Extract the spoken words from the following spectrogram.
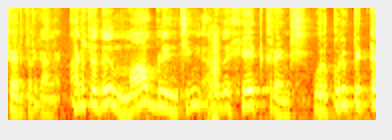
சேர்த்துருக்காங்க. அடுத்தது மாப் லிஞ்சிங் அதாவது ஹேட் கிரைம்ஸ் ஒரு குறிப்பிட்ட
